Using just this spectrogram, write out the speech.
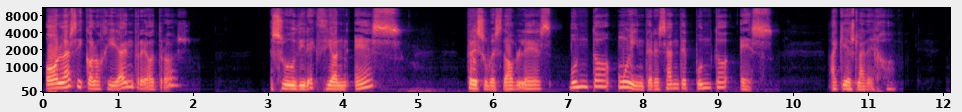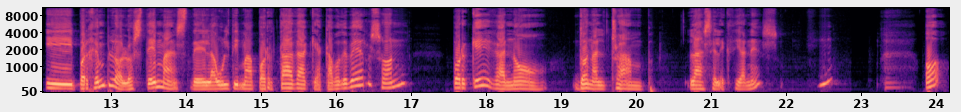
o la psicología, entre otros. Su dirección es www.muyinteresante.es. Aquí os la dejo. Y, por ejemplo, los temas de la última portada que acabo de ver son ¿Por qué ganó Donald Trump las elecciones? ¿Mm? ¿O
